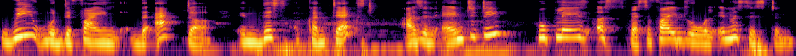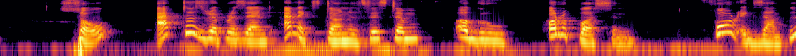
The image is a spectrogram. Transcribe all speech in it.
we would define the actor in this context as an entity who plays a specified role in a system. So, actors represent an external system, a group, or a person. For example,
